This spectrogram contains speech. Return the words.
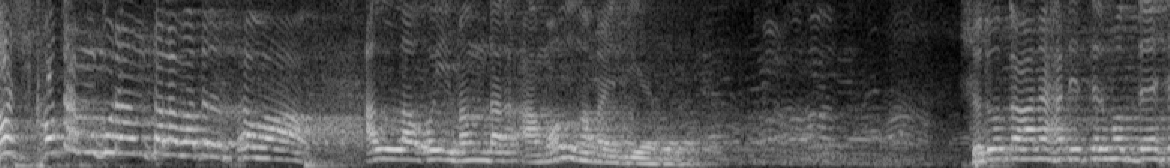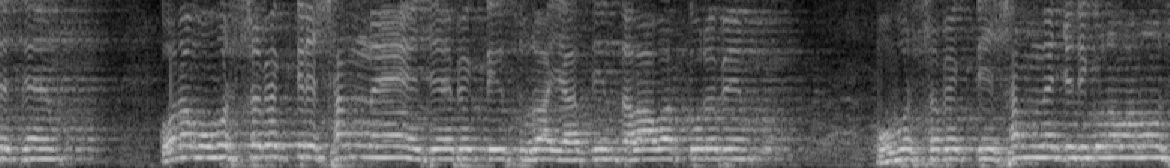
10 খতম কোরআন তেলাওয়াতের সওয়াব আল্লাহ ওই বান্দার আমল নামায় দিয়ে দেবে। শুধু তার হাদিসের মধ্যে এসেছে, কোন মুমূর্ষ ব্যক্তির সামনে যে ব্যক্তি সুরা ইয়াসিন তালাবাত করবে, মুমূর্ষ ব্যক্তির সামনে যদি কোনো মানুষ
